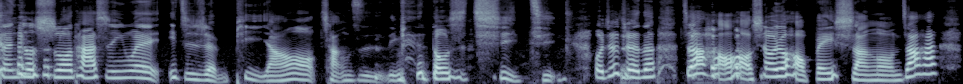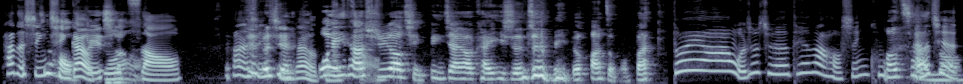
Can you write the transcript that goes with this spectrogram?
生就说他是因为一直忍屁，然后肠子里面都是气体，我就觉得这样 好好笑又好悲伤哦。你知道他他的心情该有多糟？他的心情该有多万一他需要请病假要开医生证明的话怎么办？对啊，我就觉得天哪，好辛苦，哎好惨而且哦！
